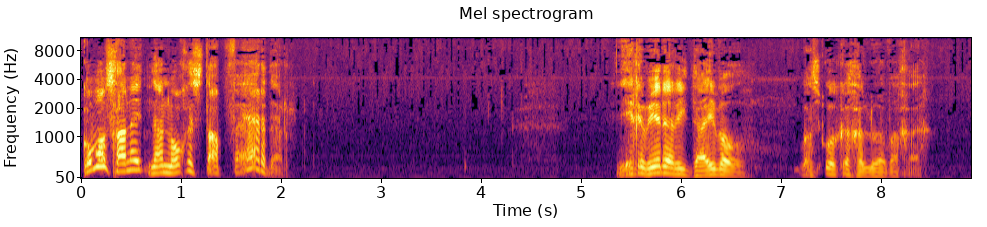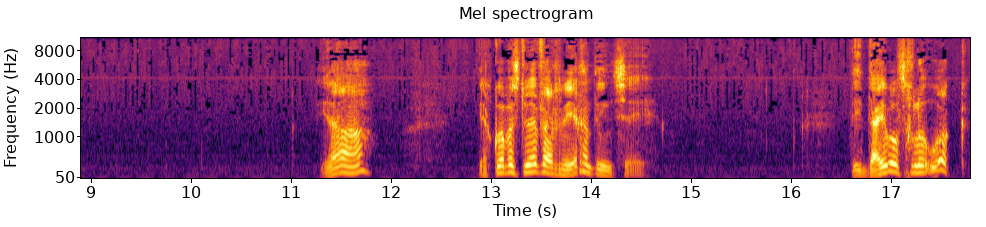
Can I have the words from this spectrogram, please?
Kom ons gaan net nou nog 'n stap verder. Jy geweet dat die duiwel was ook 'n gelowige. Ja. Jakobus 2 vers 19 sê Die duiwels glo ook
